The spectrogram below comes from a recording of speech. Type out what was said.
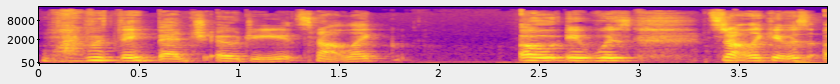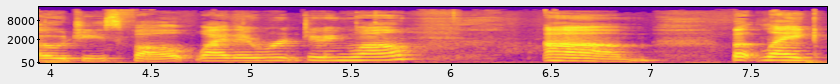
why would they bench OG it's not like oh it was it's not like it was OG's fault why they weren't doing well um but like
